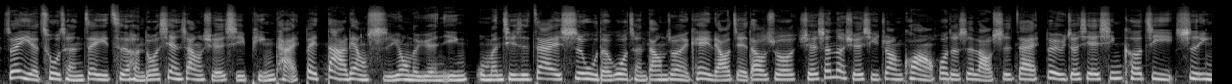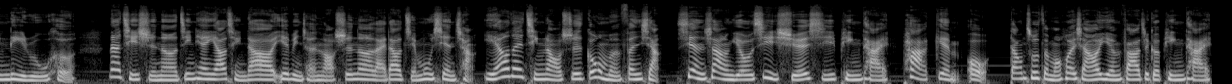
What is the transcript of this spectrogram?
所以也促成这一次很多线上学习平台被大量使用的原因。我们其实，在事务的过程当中，也可以了解到说学生的学习状况，或者是老师在对于这些新科技适应力如何。那其实呢，今天邀请到叶秉辰老师呢来到节目现场，也要再请老师跟我们分享线上游戏学习平台怕 Game O。当初怎么会想要研发这个平台？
